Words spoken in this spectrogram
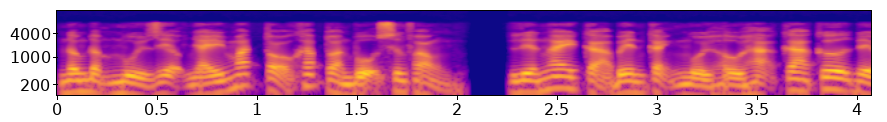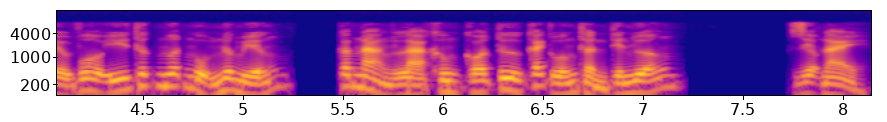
Nồng đậm mùi rượu nháy mắt tỏ khắp toàn bộ sương phòng, liền ngay cả bên cạnh ngồi hầu hạ ca cơ đều vô ý thức nuốt ngụm nước miếng, các nàng là không có tư cách uống thần tiên ngưỡng. Rượu này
